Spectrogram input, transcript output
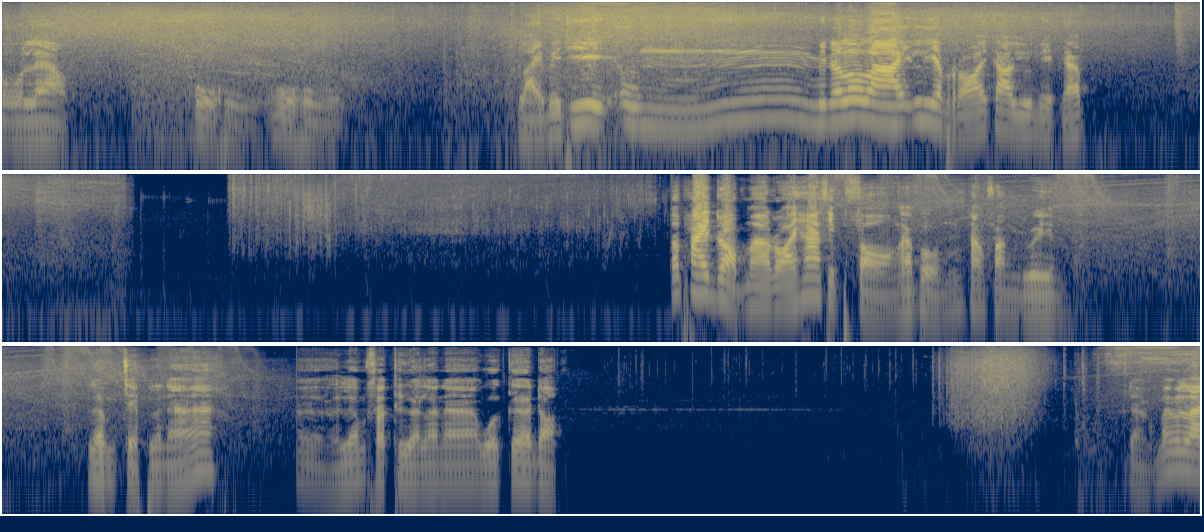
โดนแล้ว โอ้โห โอ้โห ไหลไปที่อืมมินเนอรัลไลน์เรียบร้อย9ยูนิตครับ แล้วพายดรอปมา 152 ครับผมทางฝั่งดรีม เริ่มเจ็บแล้วนะ เออ เริ่มสะเทือนแล้วนะเวอร์เกอร์ดรอปเดี๋ยวไม่เป็นไร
